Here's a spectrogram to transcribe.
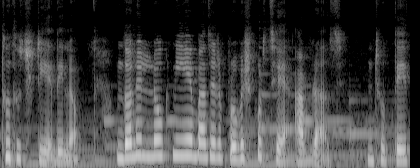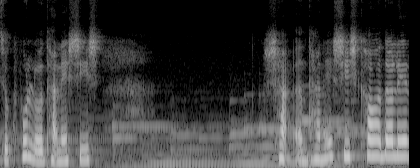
থুথু ছিটিয়ে দিল। দলের লোক নিয়ে বাজারে প্রবেশ করছে আবরাজ। ঢুকতেই চোখ পড়ল ধানের শীষ। ধানের শীষ খাওয়া দলের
